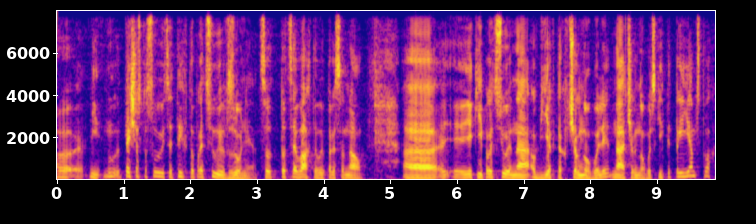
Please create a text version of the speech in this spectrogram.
Е, ні, ну те, що стосується тих, хто працює в зоні, це, то це вахтовий персонал, е, який працює на об'єктах в Чорнобилі, на чорнобильських підприємствах.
